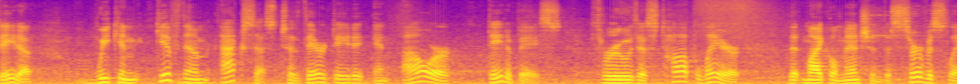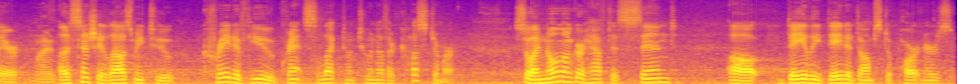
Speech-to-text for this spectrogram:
data, we can give them access to their data in our database through this top layer that Michael mentioned, the service layer, Right. essentially allows me to create a view, grant select onto another customer. So I no longer have to send uh, daily data dumps to partners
